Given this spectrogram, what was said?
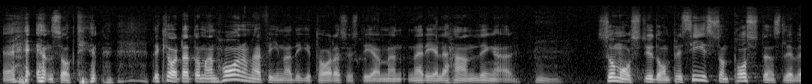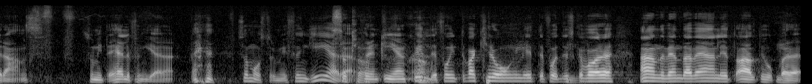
en sak till. Det är klart att om man har de här fina digitala systemen när det gäller handlingar mm. så måste ju de, precis som postens leverans, som inte heller fungerar, så måste de ju fungera Såklart. för en enskild. Ja. Det får inte vara krångligt, det, får, det ska vara användarvänligt och alltihopa mm. det.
